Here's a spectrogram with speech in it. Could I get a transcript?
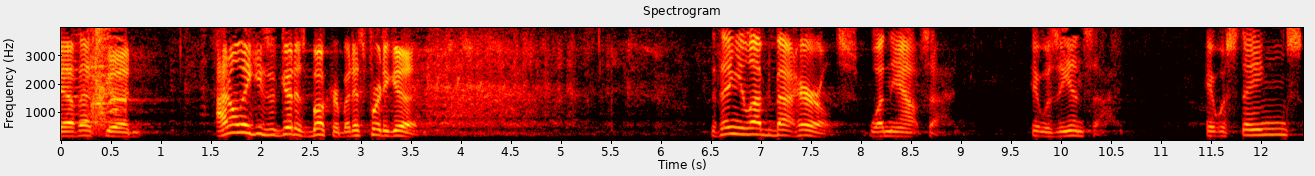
Jeff. That's good. I don't think he's as good as Booker, but it's pretty good. the thing you loved about Harold's wasn't the outside, it was the inside. It was things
